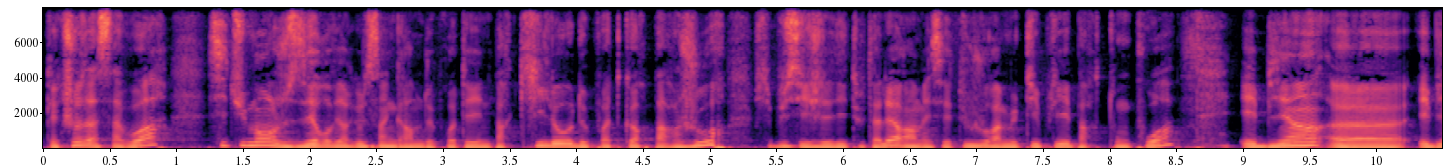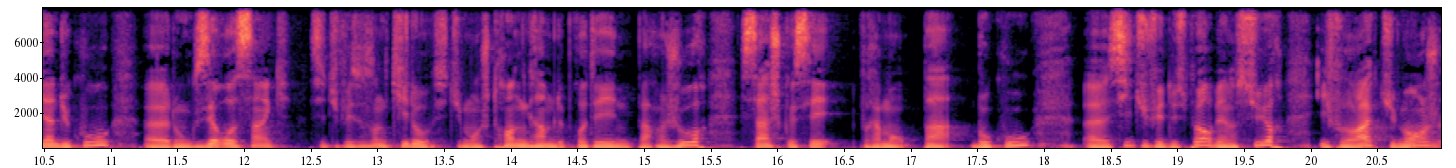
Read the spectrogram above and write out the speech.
quelque chose à savoir. Si tu manges 0,5 g de protéines par kilo de poids de corps par jour, je sais plus si je l'ai dit tout à l'heure, hein, mais c'est toujours à multiplier par ton poids. Eh bien, euh, eh bien du coup, euh, donc 0,5 si tu fais 60 kg, si tu manges 30 grammes de protéines par jour, sache que c'est vraiment pas beaucoup. Euh, si tu fais du sport, bien sûr, il faudra que tu manges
